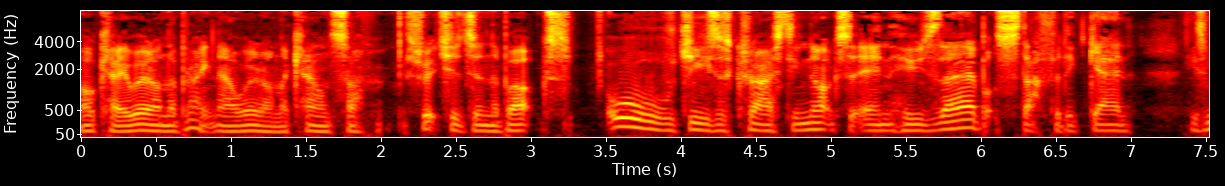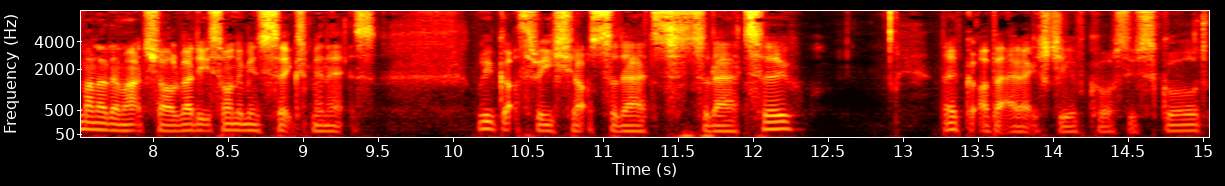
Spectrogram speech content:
Okay, we're on the break now. We're on the counter. It's Richards in the box. Oh, Jesus Christ. He knocks it in. Who's there? But Stafford again. He's man of the match already. It's only been six minutes. We've got three shots to their, to their two. They've got a better XG, of course, who've scored.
